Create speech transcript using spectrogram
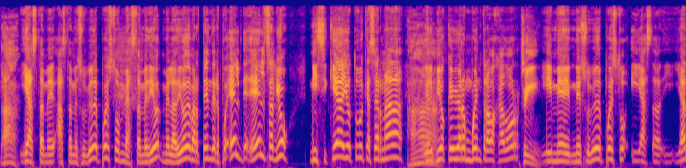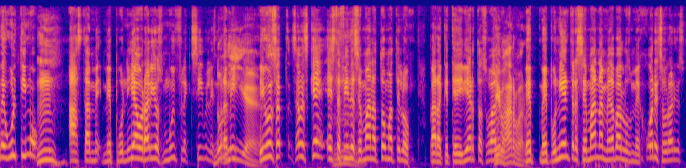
Ah. y hasta me, hasta me subió de puesto, me, hasta me dio, me la dio de bartender. Pues él, él salió. Ni siquiera yo tuve que hacer nada. Ah. Él vio que yo era un buen trabajador Sí. y me, me subió de puesto y hasta y ya de último Mm. hasta me, me ponía horarios muy flexibles No para mí. Digo, "Sa- ¿sabes qué? Este fin de semana tómatelo para que te diviertas o Qué algo. bárbaro. Me, me ponía entre semana, me daba los mejores horarios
